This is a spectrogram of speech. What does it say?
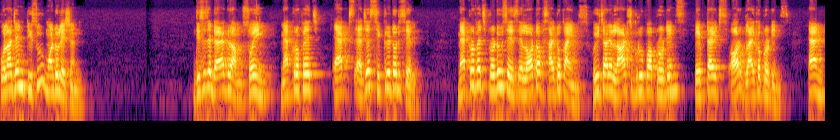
collagen tissue modulation. This is a diagram showing macrophage acts as a secretory cell. Macrophage produces a lot of cytokines which are a large group of proteins, peptides or glycoproteins and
